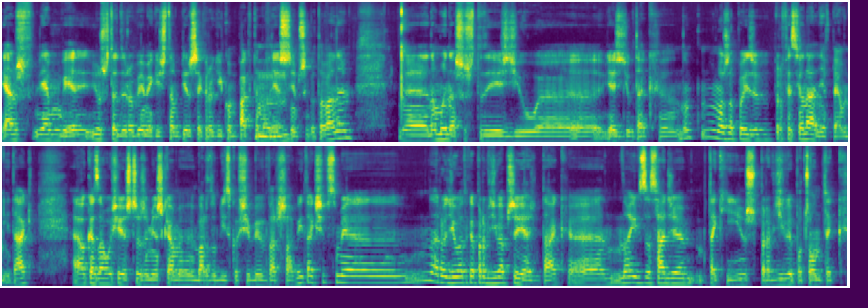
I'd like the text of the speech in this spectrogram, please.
Ja już, jak mówię, już wtedy robiłem jakieś tam pierwsze kroki kompaktem, mm -hmm. ale jeszcze nie przygotowanym. E, no młynarz już wtedy jeździł, jeździł tak, no, można powiedzieć, że profesjonalnie w pełni, tak? Okazało się jeszcze, że mieszkamy bardzo blisko siebie w Warszawie i tak się w sumie narodziła taka prawdziwa przyjaźń, tak? No i w zasadzie taki już prawdziwy początek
